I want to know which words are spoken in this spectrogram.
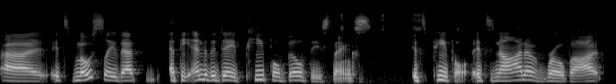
uh, it's mostly that at the end of the day, people build these things it's people. It's not a robot.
